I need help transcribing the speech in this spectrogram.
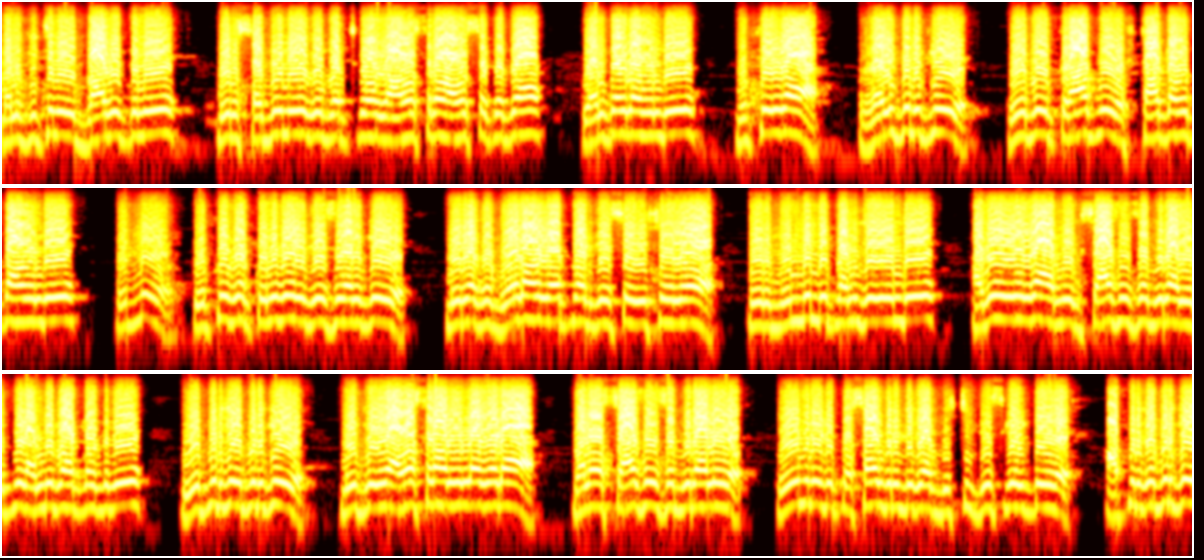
మనకి ఇచ్చిన ఈ బాధ్యతని మీరు సద్వినియోగపరచుకోవాల్సిన అవసరం ఆవశ్యకత ఎంతైనా ఉంది. ముఖ్యంగా రైతులకి రేపు క్రాప్ స్టార్ట్ అవుతా ఉంది. వడ్లు ఎక్కువగా కొనుగోలు చేసేదానికి మీరు ఒక గోడౌన్ ఏర్పాటు చేసే విషయంలో మీరు ముందుండి పనిచేయండి. అదేవిధంగా మీకు శాసనసభ్యురాలు ఎప్పుడు అందుబాటులో ఉంటుంది. ఎప్పటికెప్పటికి మీకు ఏ అవసరాలు ఉన్నా కూడా మన శాసనసభ్యురాలు వేమిరెడ్డి ప్రశాంత్ రెడ్డి గారి దృష్టికి తీసుకెళ్తే అప్పటికప్పటికి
